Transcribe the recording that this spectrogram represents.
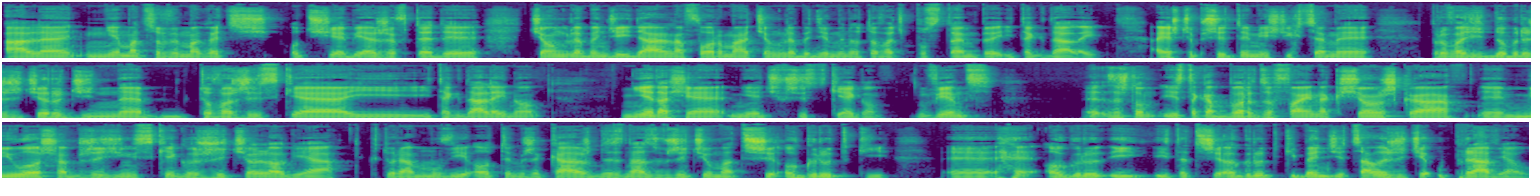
ale nie ma co wymagać od siebie, że wtedy ciągle będzie idealna forma, ciągle będziemy notować postępy i tak dalej. A jeszcze przy tym, jeśli chcemy prowadzić dobre życie rodzinne, towarzyskie i, i tak dalej, no nie da się mieć wszystkiego. Więc e, zresztą jest taka bardzo fajna książka e, Miłosza Brzezińskiego Życiologia, która mówi o tym, że każdy z nas w życiu ma trzy ogródki. E, I, I te trzy ogródki będzie całe życie uprawiał.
